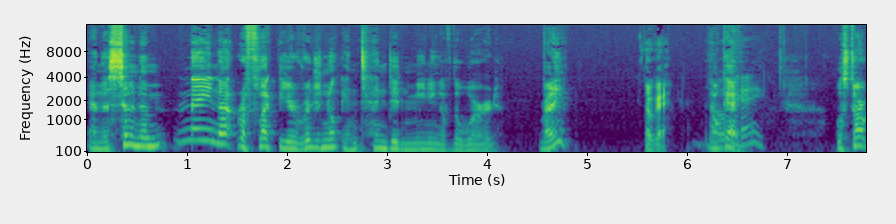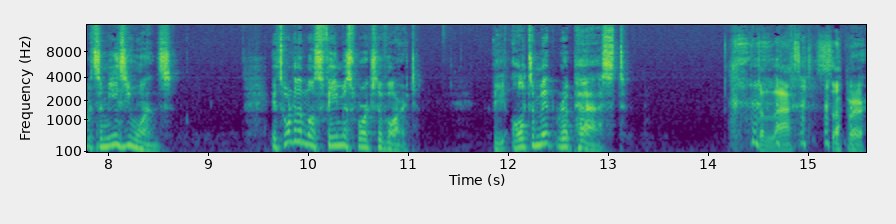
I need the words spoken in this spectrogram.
and the synonym may not reflect the original intended meaning of the word. Ready? Okay. Okay. We'll start with some easy ones. It's one of the most famous works of art The Ultimate Repast. The Last Supper.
